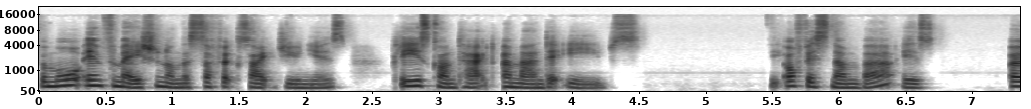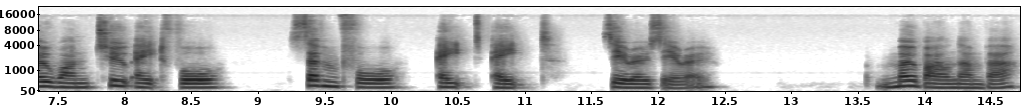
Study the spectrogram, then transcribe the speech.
For more information on the Suffolk Sight Juniors, please contact Amanda Eaves. The office number is 01284 748800. Mobile number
